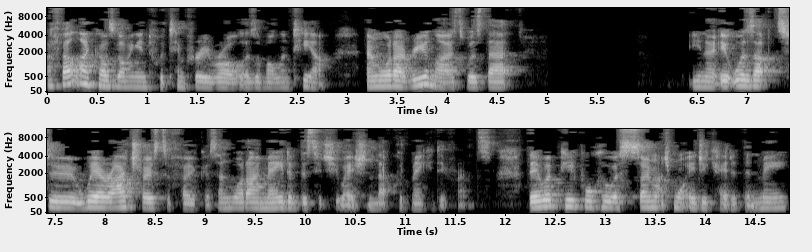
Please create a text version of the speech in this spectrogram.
I felt like I was going into a temporary role as a volunteer. And what I realized was that, you know, it was up to where I chose to focus and what I made of the situation that could make a difference. There were people who were so much more educated than me,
